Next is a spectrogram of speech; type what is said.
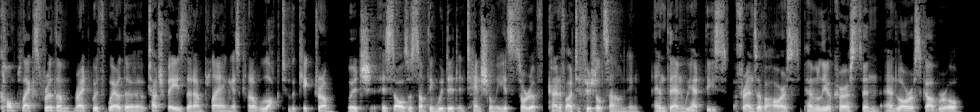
complex rhythm, right? With where the touch bass that I'm playing is kind of locked to the kick drum, which is also something we did intentionally. It's sort of kind of artificial sounding. And then we had these friends of ours, Pamela Kirsten and Laura Scarborough,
